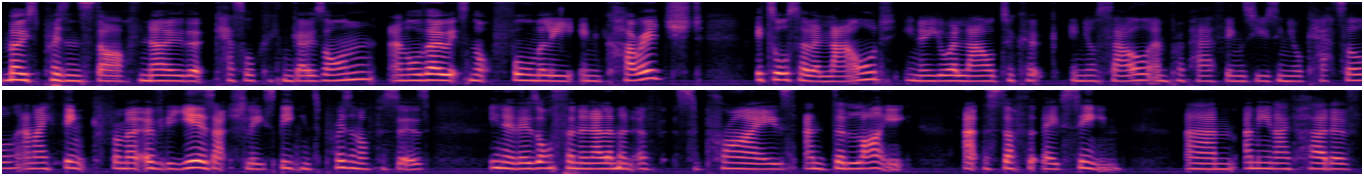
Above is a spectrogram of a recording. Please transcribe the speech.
most prison staff know that kettle cooking goes on, and although it's not formally encouraged, it's also allowed. You know, you're allowed to cook in your cell and prepare things using your kettle. And I think from uh, over the years, actually speaking to prison officers, you know, there's often an element of surprise and delight at the stuff that they've seen. Um, I mean, I've heard of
